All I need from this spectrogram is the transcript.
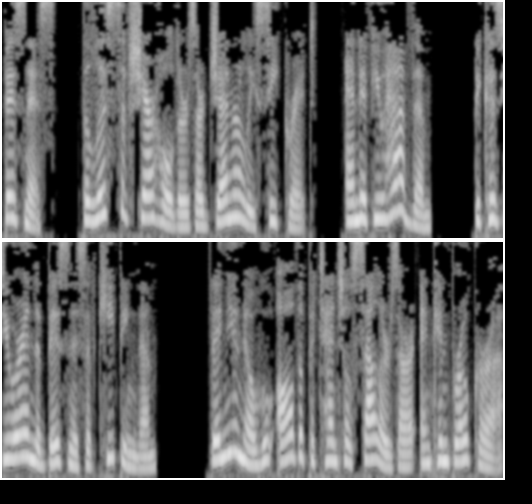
Business. The lists of shareholders are generally secret, and if you have them, because you are in the business of keeping them, then you know who all the potential sellers are and can broker a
